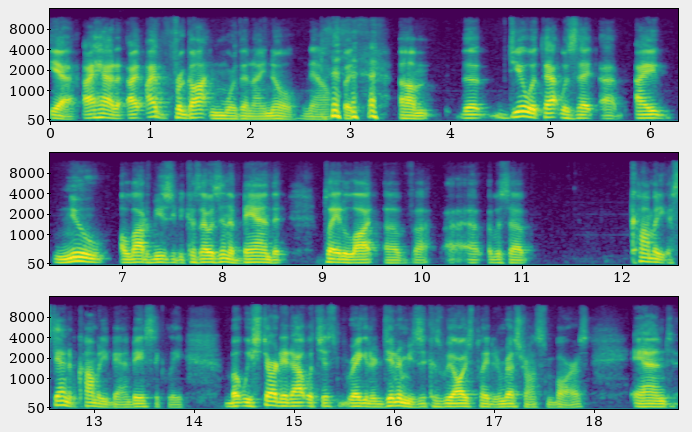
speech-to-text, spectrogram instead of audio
yeah, I had. I, I've forgotten more than I know now. But um, the deal with that was that uh, I knew a lot of music because I was in a band that played a lot of. Uh, uh, it was a comedy, a stand-up comedy band, basically. But we started out with just regular dinner music because we always played in restaurants and bars, and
